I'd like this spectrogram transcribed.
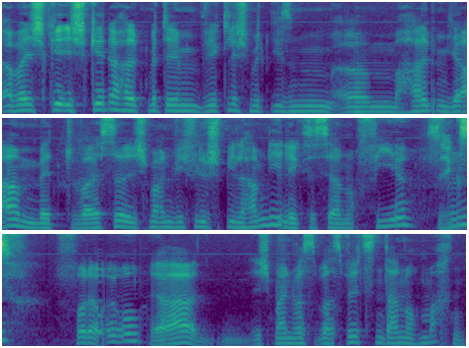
aber ich gehe ich geh da halt mit dem, wirklich mit diesem ähm, halben Jahr mit, weißt du? Ich meine, wie viele Spiele haben die nächstes Jahr noch? Vier? Sechs? Fünf vor der Euro? Ja, ich meine, was, was willst du denn da noch machen?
